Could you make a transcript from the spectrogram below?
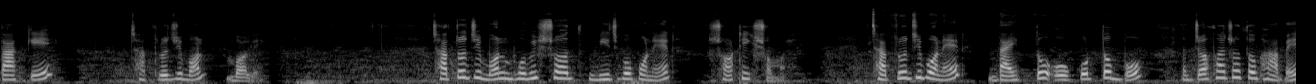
তাকে ছাত্রজীবন বলে। ছাত্রজীবন ভবিষ্যৎ বীজ বপনের সঠিক সময়। ছাত্রজীবনের দায়িত্ব ও কর্তব্য যথাযথভাবে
